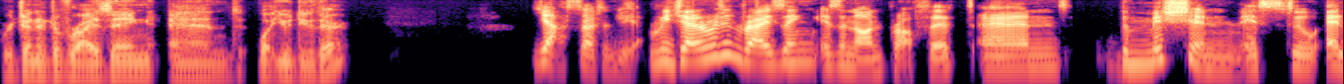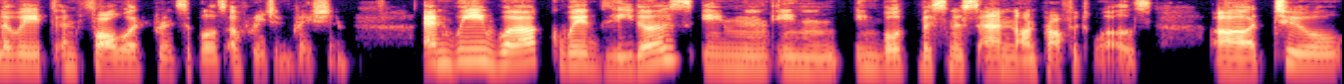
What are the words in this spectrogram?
Regenerative Rising and what you do there? Yeah, certainly. Regenerative Rising is a nonprofit, and the mission is to elevate and forward principles of regeneration. And we work with leaders in in in both business and nonprofit worlds uh, to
